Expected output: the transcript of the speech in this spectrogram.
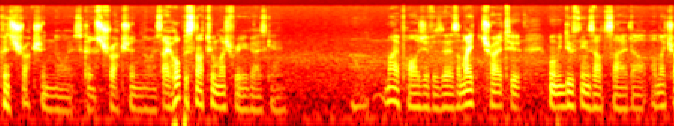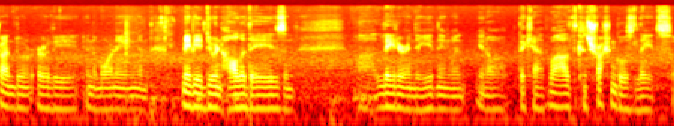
Construction noise, construction noise. I hope it's not too much for you guys, gang. Uh, my apologies if it is. I might try to, when we do things outside, uh, I might try and do it early in the morning and maybe during holidays and uh, later in the evening when you know they can't. Well, the construction goes late, so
